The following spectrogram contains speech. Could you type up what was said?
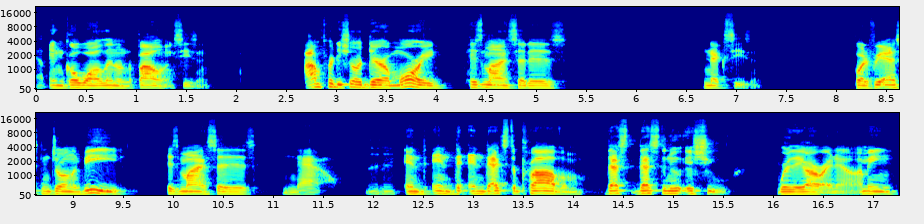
yep. and go all in on the following season? I'm pretty sure Daryl Morey, his mindset is next season. But if you're asking Joel Embiid, his mindset is now. Mm-hmm. And and and that's the problem. That's that's the new issue where they are right now. I mean,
